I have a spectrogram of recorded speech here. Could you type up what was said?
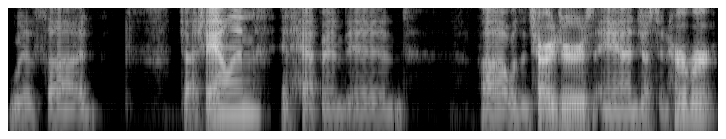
with uh, Josh Allen. It happened in uh, with the Chargers and Justin Herbert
